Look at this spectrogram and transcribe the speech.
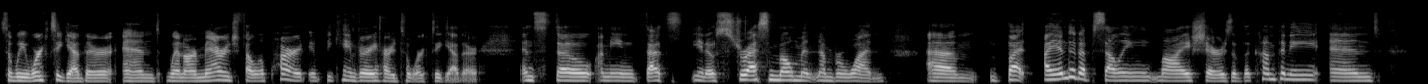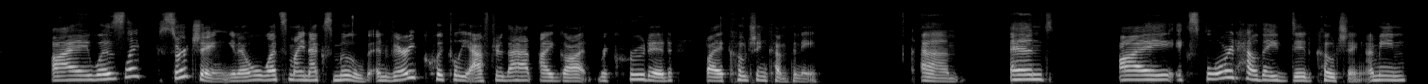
So we worked together. And when our marriage fell apart, it became very hard to work together. And so, I mean, that's, you know, stress moment number one. Um, but I ended up selling my shares of the company and I was like searching, you know, what's my next move? And very quickly after that, I got recruited by a coaching company. Um, and I explored how they did coaching. I mean,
